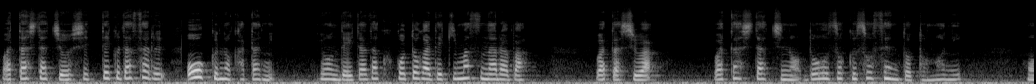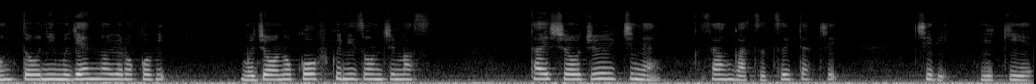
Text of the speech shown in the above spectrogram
私たちを知ってくださる多くの方に読んでいただくことができますならば私は私たちの同族祖先と共に本当に無限の喜び無常の幸福に存じます。大正11年3月1日チリ雪へ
